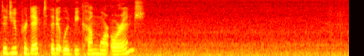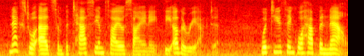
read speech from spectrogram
Did you predict that it would become more orange? Next, we'll add some potassium thiocyanate, the other reactant. What do you think will happen now?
